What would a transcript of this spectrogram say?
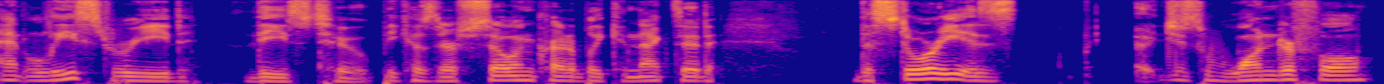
at least read these two because they're so incredibly connected. The story is just wonderful.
